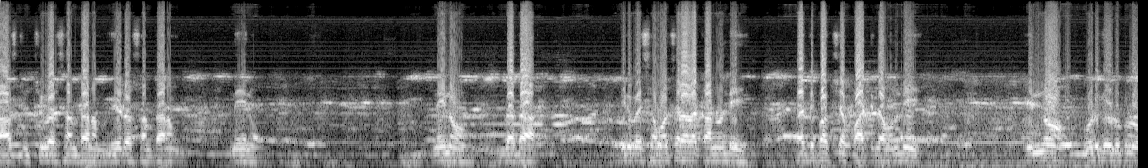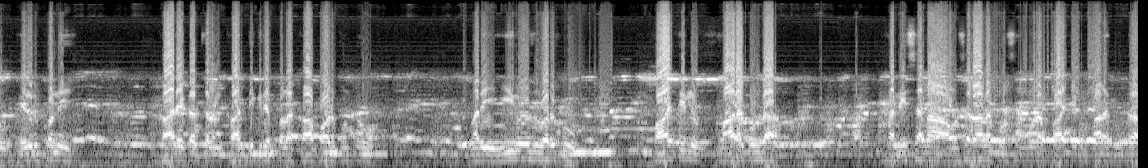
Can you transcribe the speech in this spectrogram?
లాస్ట్ చివరి సంతానం ఏడో సంతానం నేను. నేను గత ఇరవై సంవత్సరాల కానుండి ప్రతిపక్ష పార్టీలో ఉండి ఎన్నో ఒడిదుడుకులు ఎదుర్కొని కార్యకర్తలను కార్తీక రెప్పలా కాపాడుకుంటూ మరి ఈ రోజు వరకు పార్టీలు మారకుండా కనీస నా అవసరాల కోసం కూడా పార్టీలు మారకుండా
